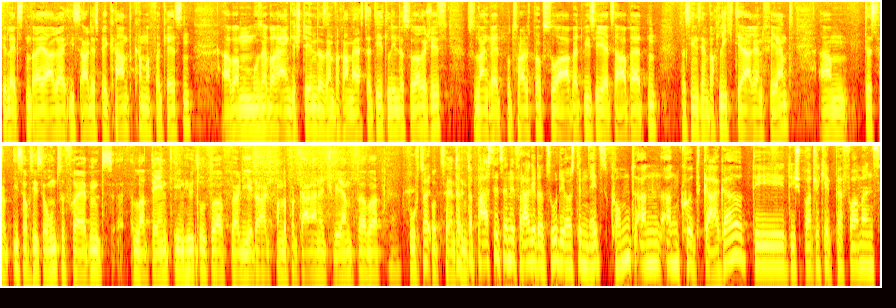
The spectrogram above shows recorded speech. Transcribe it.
Die letzten drei Jahre ist alles bekannt, kann man vergessen. Aber man muss einfach eingestehen, dass einfach ein Meistertitel illusorisch ist. Solange Red Bull Salzburg so arbeitet, wie sie jetzt arbeiten, da sind sie einfach Lichtjahre entfernt. Ähm, deshalb ist auch dieser Unzufriedenheit latent in Hütteldorf, weil jeder halt von der Vergangenheit schwärmt, aber 50 Prozent... Da, da, passt jetzt eine Frage dazu, die aus dem Netz kommt, an, an Kurt Gaga, die, die sportliche Performance Performance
